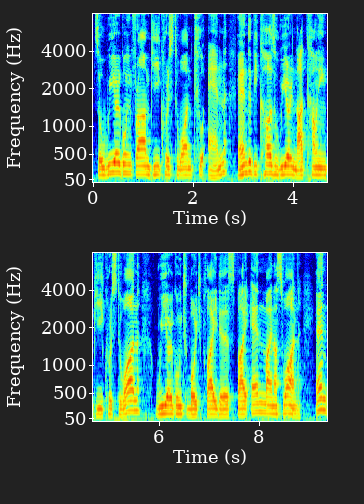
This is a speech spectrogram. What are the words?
So we are going from b equals to 1 to n and because we are not counting b equals to 1 we are going to multiply this by n minus 1 and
